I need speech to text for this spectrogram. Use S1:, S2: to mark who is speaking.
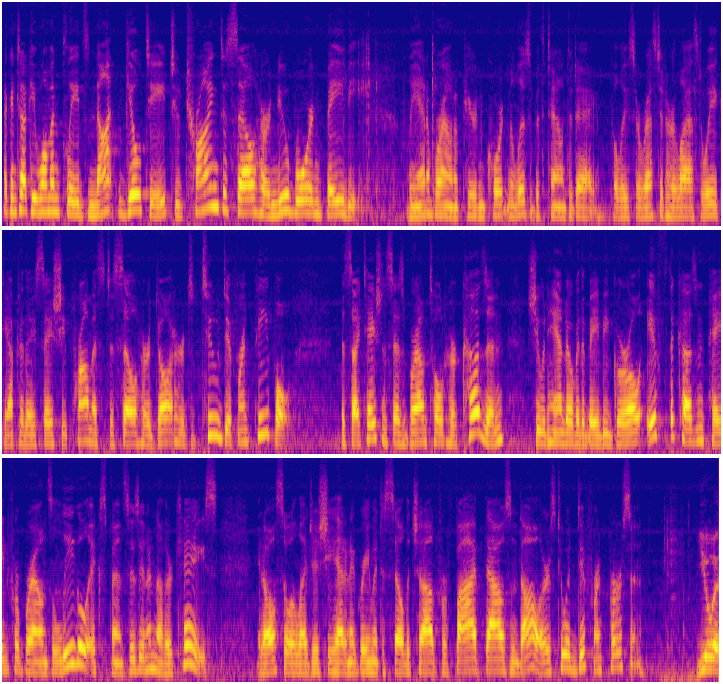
S1: A Kentucky woman pleads not guilty to trying to sell her newborn baby. Lee-Anna Brown appeared in court in Elizabethtown today. Police arrested her last week after they say she promised to sell her daughter to two different people. The citation says Brown told her cousin she would hand over the baby girl if the cousin paid for Brown's legal expenses in another case. It also alleges she had an agreement to sell the child for $5,000 to a different person.
S2: U.S.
